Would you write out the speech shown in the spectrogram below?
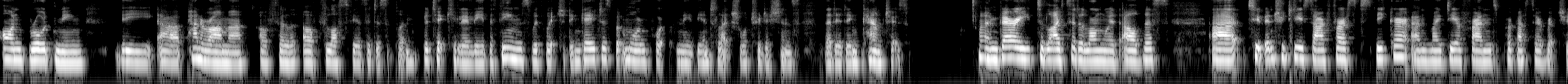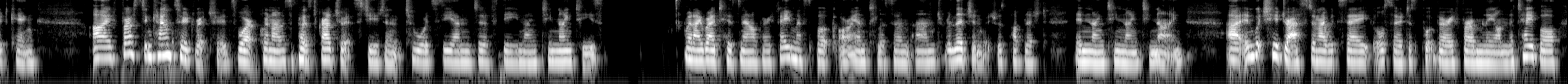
on broadening the uh, panorama of, phil of philosophy as a discipline, particularly the themes with which it engages, but more importantly, the intellectual traditions that it encounters. I'm very delighted, along with Elvis, uh, to introduce our first speaker and my dear friend, Professor Richard King. I first encountered Richard's work when I was a postgraduate student towards the end of the 1990s, when I read his now very famous book, Orientalism and Religion, which was published in 1999, uh, in which he addressed, and I would say also just put very firmly on the table,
